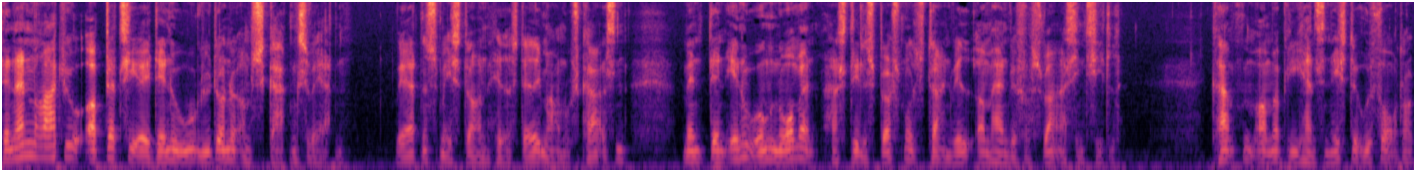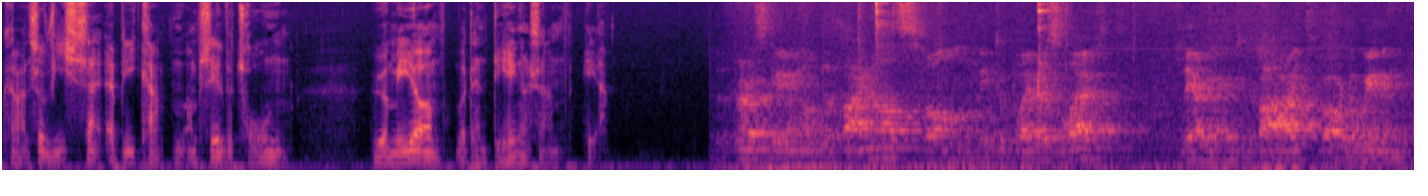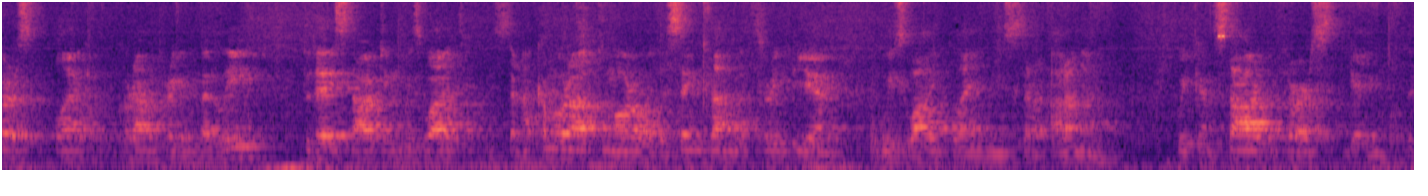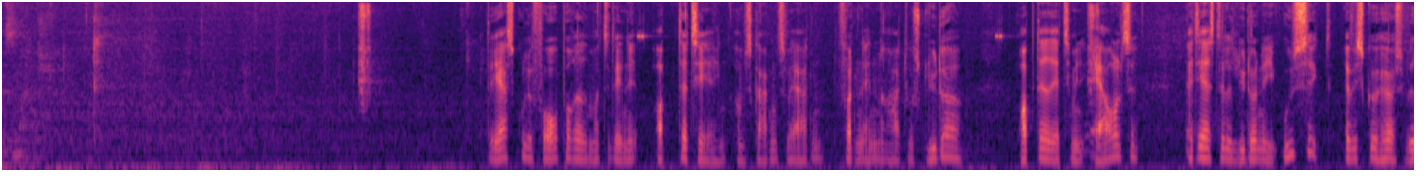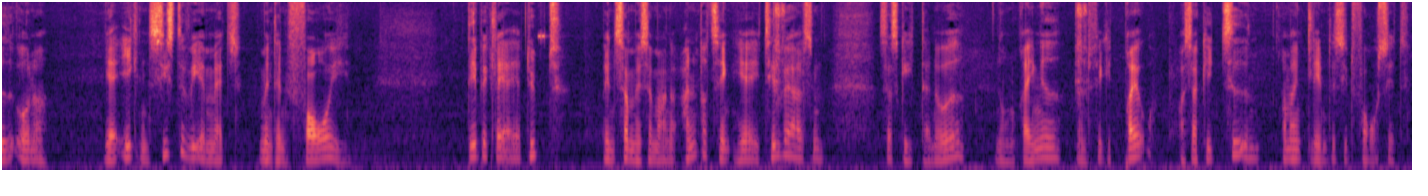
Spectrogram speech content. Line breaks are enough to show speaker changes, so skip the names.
Den anden radio opdaterer i denne uge lytterne om skakkens verden. Verdensmesteren hedder stadig Magnus Carlsen, men den endnu unge nordmand har stillet spørgsmålstegn ved, om han vil forsvare sin titel. Kampen om at blive hans næste udfordrer kan altså vise sig at blive kampen om selve tronen. Hør mere om, hvordan det hænger sammen her.
The first game of the finals, only two players left. They are going to fight for the win in the first leg of the Grand Prix in Berlin. Today starting with white Mr. Nakamura, tomorrow at the same time at 3 p.m. with white playing Mr. Arana. We can start the first game of this match.
Da jeg skulle forberede mig til denne opdatering om skakkens verden for den anden radios lyttere, opdagede jeg til min ærgelse, at jeg havde stillet lytterne i udsigt, at vi skulle høres ved under, ja ikke den sidste VM-match, men den forrige. Det beklager jeg dybt, men som med så mange andre ting her i tilværelsen, så skete der noget. Nogen ringede, man fik et brev, og så gik tiden, og man glemte sit forsæt.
